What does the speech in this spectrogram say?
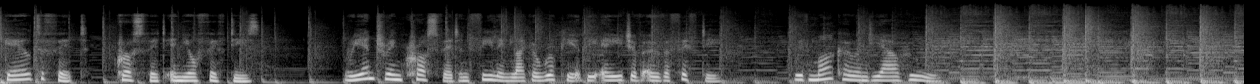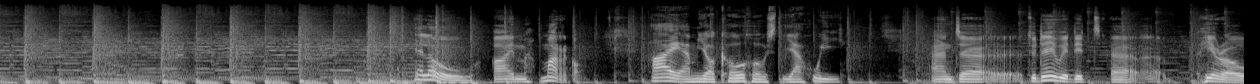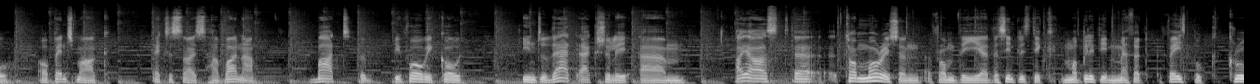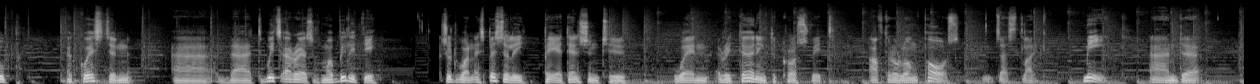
Scale to fit, CrossFit in your 50s. Re entering CrossFit and feeling like a rookie at the age of over 50. With Marco and Yao Hui. Hello, I'm Marco. Hi, I'm your co-host Yahui. And uh, today we did uh, hero or benchmark exercise Havana. But uh, before we go into that, actually, um, I asked uh, Tom Morrison from the uh, the Simplistic Mobility Method Facebook group a question uh, that which areas of mobility should one especially pay attention to when returning to CrossFit after a long pause, just like me. And uh,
